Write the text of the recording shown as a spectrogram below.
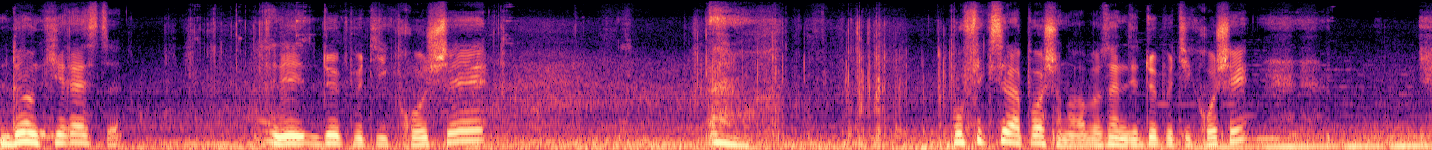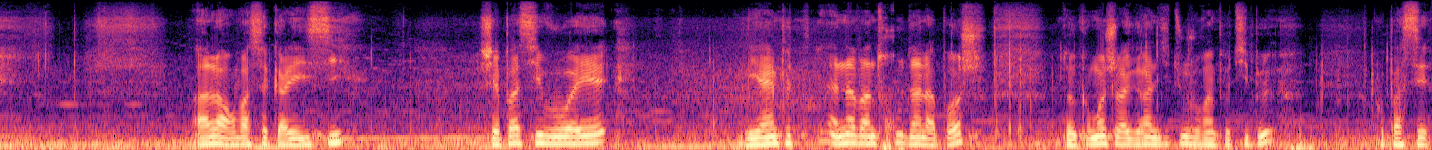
Donc, il reste les deux petits crochets. Alors, pour fixer la poche, on aura besoin des deux petits crochets. Alors, on va se caler ici. Je sais pas si vous voyez, il y a un, avant-trou dans la poche. Donc moi je l'agrandis toujours un petit peu pour passer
